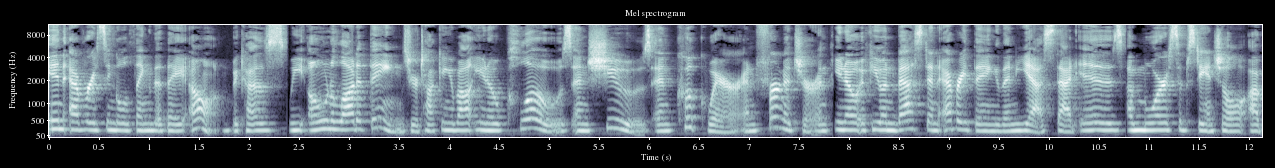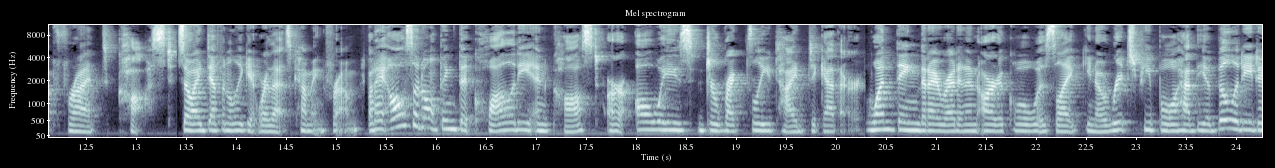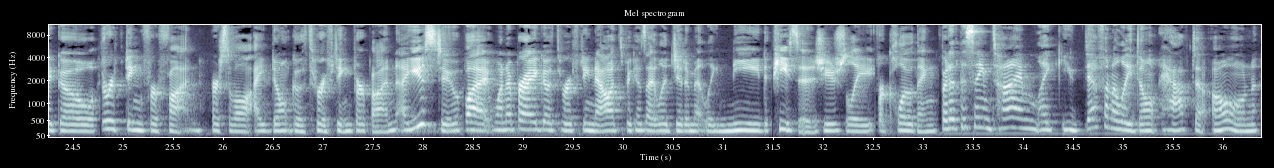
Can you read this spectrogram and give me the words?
in every single thing that they own because we own a lot of things. You're talking about, you know, clothes and shoes and cookware and furniture. And, you know, if you invest in everything, then yes, that is a more substantial upfront cost. So I definitely get where that's coming from. But I also don't think that quality and cost are always directly tied together. One thing that I read in an article was like, you know, rich people have the ability to go thrifting for fun. First of all, I don't go thrifting for fun. I used to, but whenever I go thrifting now, because I legitimately need pieces, usually for clothing. But at the same time, like you definitely don't have to own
